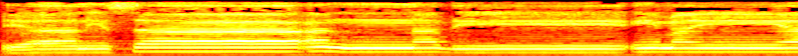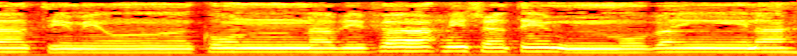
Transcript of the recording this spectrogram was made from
يا نساء النبي من يأت منكن بفاحشة مبينة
